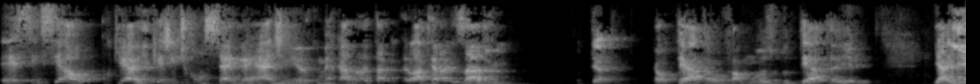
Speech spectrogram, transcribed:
é essencial, porque é aí que a gente consegue ganhar dinheiro com o mercado lateralizado. Viu? O teto. É o teta, o famoso do teta aí. E aí,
